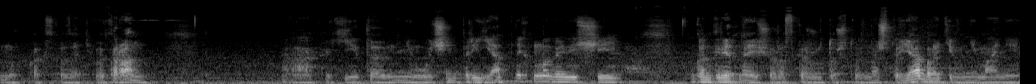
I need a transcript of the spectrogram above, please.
ну, как сказать, в экран. А какие-то не очень приятных много вещей. Ну, конкретно я еще расскажу то, что, на что я обратил внимание,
